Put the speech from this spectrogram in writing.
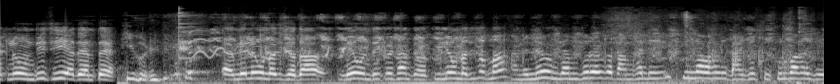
এক লেউন দিছি এতে এনতে। এমনি লেউনটা দিছ তা লেউন দিই কই শান্তি। তুই লেউনটা দিছ না? আমি লেউন দাম দূরের কথা আমি খালি কিনা খালি ভাই যাচ্ছি চুল বানাই যে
